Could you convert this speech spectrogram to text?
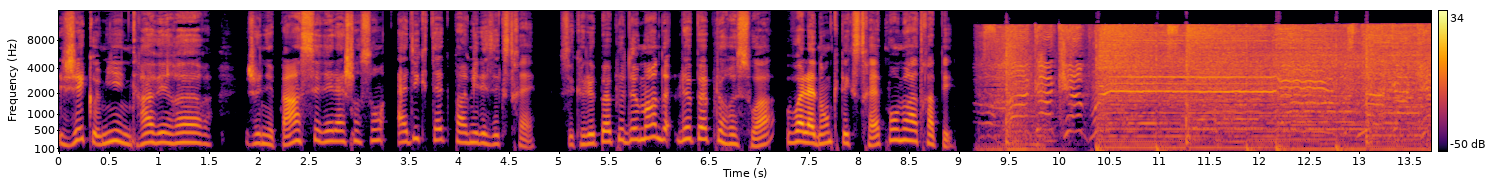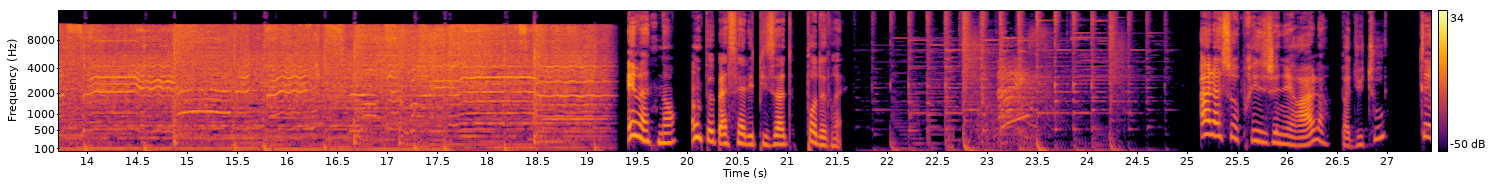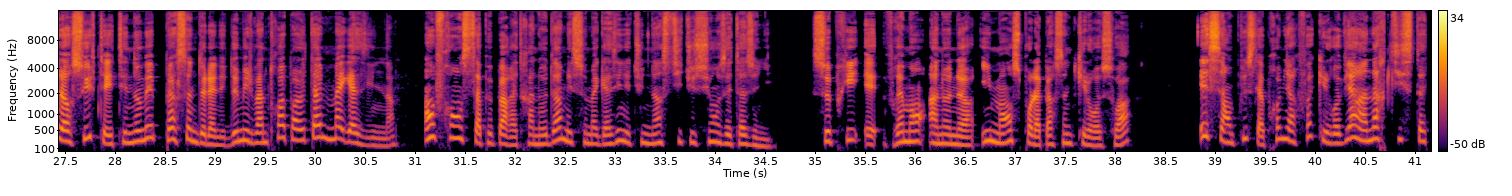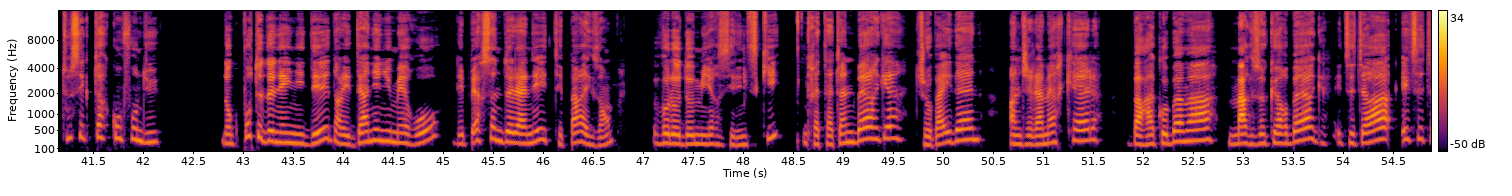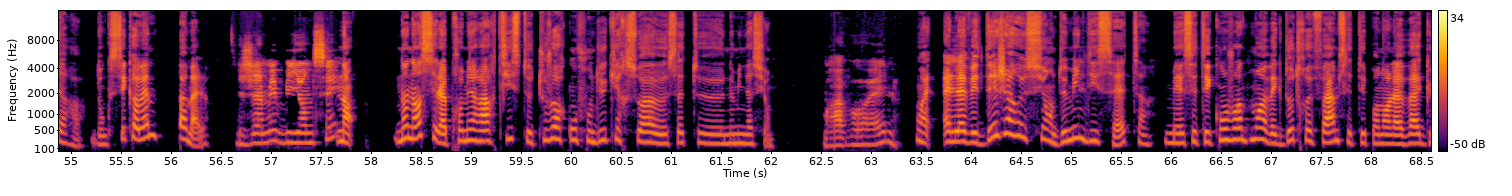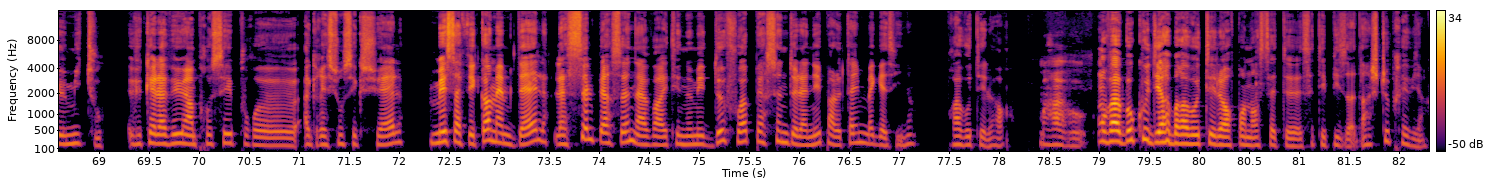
J'ai commis une grave erreur. Je n'ai pas inséré la chanson Addicted parmi les extraits. Ce que le peuple demande, le peuple reçoit. Voilà donc l'extrait pour me rattraper. Et maintenant, on peut passer à l'épisode pour de vrai. La surprise générale, pas du tout, Taylor Swift a été nommée personne de l'année 2023 par le Time Magazine. En France, ça peut paraître anodin, mais ce magazine est une institution aux États-Unis. Ce prix est vraiment un honneur immense pour la personne qui le reçoit, et c'est en plus la première fois qu'il revient à un artiste, à tout secteur confondu. Donc pour te donner une idée, dans les derniers numéros, les personnes de l'année étaient par exemple Volodymyr Zelensky, Greta Thunberg, Joe Biden, Angela Merkel, Barack Obama, Mark Zuckerberg, etc., etc. Donc c'est quand même pas mal. Jamais Beyoncé? Non, non, non, c'est la première artiste toujours confondue qui reçoit euh, cette euh, nomination. Bravo à elle. Ouais, elle l'avait déjà reçue en 2017, mais c'était conjointement avec d'autres femmes, c'était pendant la vague MeToo, vu qu'elle avait eu un procès pour euh, agression sexuelle. Mais ça fait quand même d'elle la seule personne à avoir été nommée deux fois personne de l'année par le Time Magazine. Bravo Taylor. Bravo. On va beaucoup dire bravo Taylor pendant cette, euh, cet épisode, hein, je te préviens.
